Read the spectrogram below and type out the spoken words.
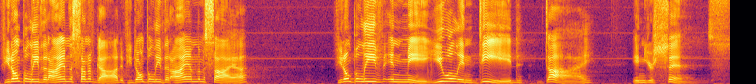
if you don't believe that I am the Son of God, if you don't believe that I am the Messiah, if you don't believe in me, you will indeed die in your sins.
